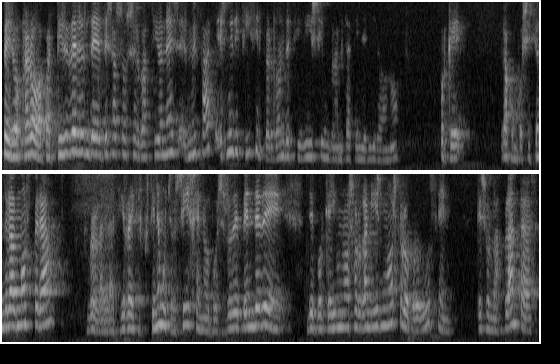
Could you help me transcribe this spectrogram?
Pero claro, a partir de, esas observaciones es muy fácil, es muy difícil, perdón, decidir si un planeta tiene vida o no. Porque la composición de la atmósfera, la de la Tierra, dices, pues tiene mucho oxígeno, pues eso depende de, de porque hay unos organismos que lo producen, que son las plantas.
